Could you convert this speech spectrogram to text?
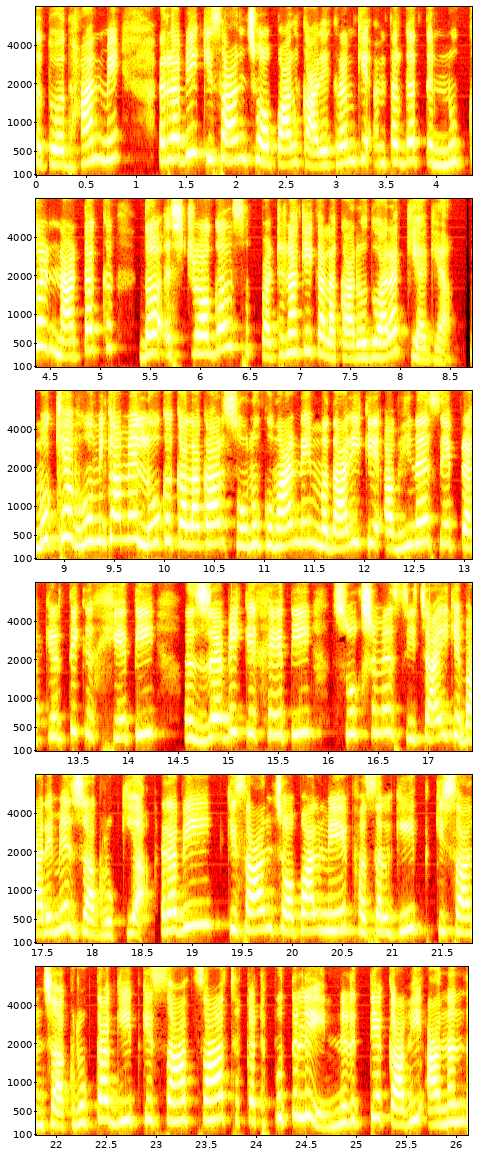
तत्वाधान में रबी किसान चौपाल कार्यक्रम के अंतर्गत नुक्कड़ नाटक, द स्ट्रगल्स, पटना के कलाकारों द्वारा किया गया। मुख्य भूमिका में लोक कलाकार सोनू कुमार ने मदारी के अभिनय से प्राकृतिक खेती, जैविक खेती, सूक्ष्म सिंचाई के बारे में जागरूक किया। रबी किसान चौपाल में फ़सल गीत, किसान जागरूकता गीत के साथ साथ कठपुतली नृत्य का भी आनंद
